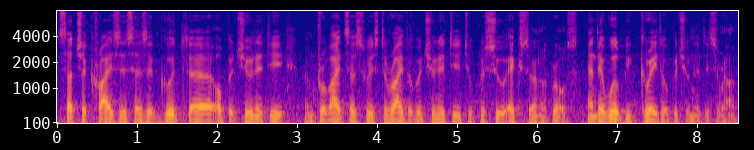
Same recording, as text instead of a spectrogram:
such a crisis has a good uh, opportunity and provides us with the right opportunity to pursue external growth. And there will be great opportunities around.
